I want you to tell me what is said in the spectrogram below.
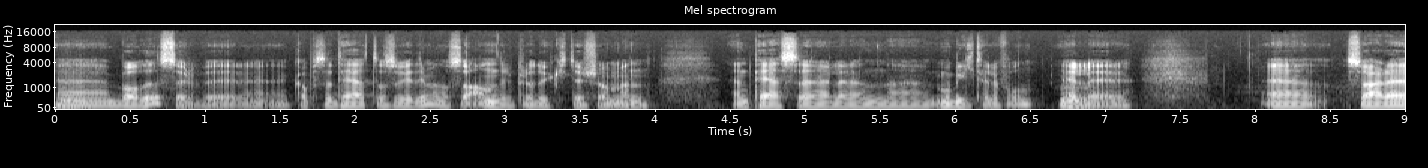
Eh, både serverkapasitet osv., men også andre produkter som en, en PC eller en uh, mobiltelefon. Mm. Eller eh, så er det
